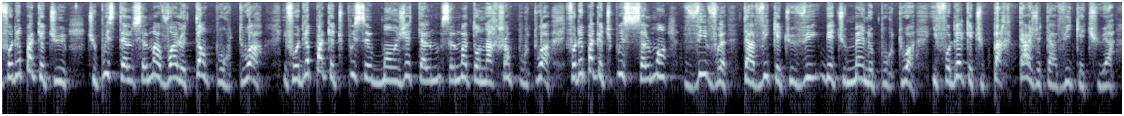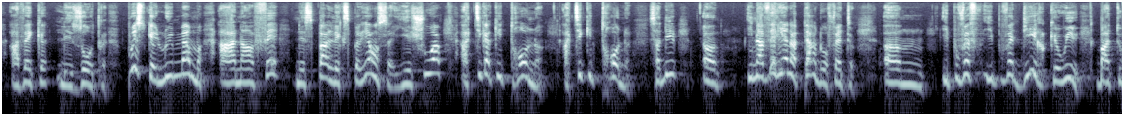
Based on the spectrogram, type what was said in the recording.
faudrait pas que tu, puisses seulement avoir le temps pour toi. Il faudrait pas que tu puisses manger seulement ton argent pour toi. Il faudrait pas que tu puisses seulement vivre ta vie que tu vis, et tu mènes pour toi. Il faudrait que tu partages ta vie que tu as avec les autres. Puisque lui-même en a fait, n'est-ce pas, l'expérience. Yeshua a qui trône, trône. Il n'avait rien à perdre au fait. Euh, il, pouvait, il pouvait dire que oui, Batu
